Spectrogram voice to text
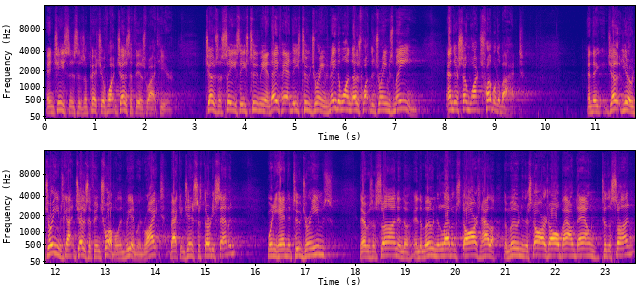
And Jesus is a picture of what Joseph is right here. Joseph sees these two men. They've had these two dreams. Neither one knows what the dreams mean. And they're somewhat troubled about it. And they, you know, dreams got Joseph in trouble in the beginning with, right? Back in Genesis 37, when he had the two dreams, there was a sun and the, and the moon and 11 stars, and how the, the moon and the stars all bowed down to the sun.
